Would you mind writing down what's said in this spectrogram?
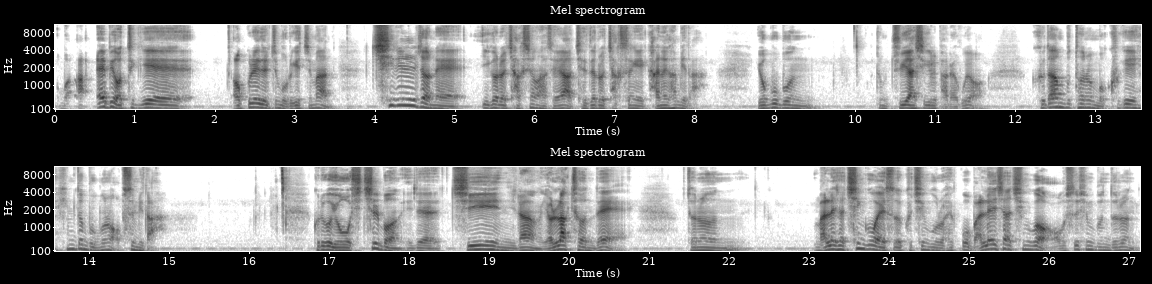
뭐 아, 앱이 어떻게 업그레이드 될지 모르겠지만 7일 전에 이거를 작성하셔야 제대로 작성이 가능합니다. 이 부분 좀 주의하시길 바라고요. 그 다음부터는 뭐 크게 힘든 부분은 없습니다. 그리고 요 17번 이제 지인이랑 연락처인데 저는 말레이시아 친구가 있어 그 친구로 했고 말레이시아 친구가 없으신 분들은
